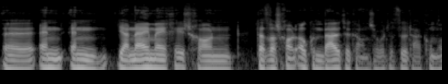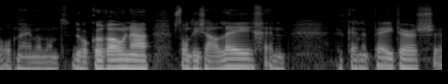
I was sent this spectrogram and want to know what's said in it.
uh, en, en ja, Nijmegen is gewoon... Dat was gewoon ook een buitenkans hoor, dat we daar konden opnemen. Want door corona stond die zaal leeg en... Kenneth Peters, uh,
